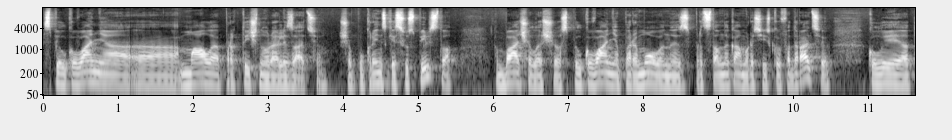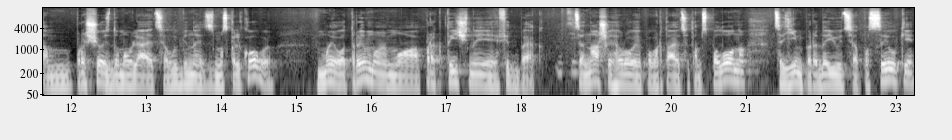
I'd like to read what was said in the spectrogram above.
спілкування е, мало практичну реалізацію, щоб українське суспільство бачило, що спілкування, перемовини з представниками Російської Федерації, коли там про щось домовляється Лубінець з Москальковою, ми отримуємо практичний фідбек. Це наші герої повертаються там з полону, це їм передаються посилки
